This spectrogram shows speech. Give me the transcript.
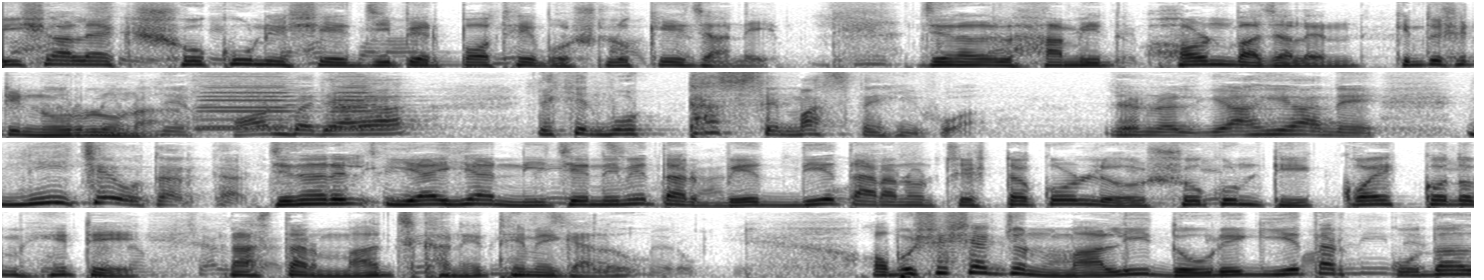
বিশাল এক শকুন এসে জিপের পথে বসলো কে জানে জেনারেল হামিদ হর্ন বাজালেন কিন্তু সেটি নড়ল না ने हॉर्न बजाया लेकिन वो टस से मस नहीं हुआ জেনারেল ইয়াহিয়া নিচে জেনারেল ইয়াহিয়া নিচে নেমে তার বেদ দিয়ে তাড়ানোর চেষ্টা করলেও শকুনটি কয়েক কদম হেঁটে রাস্তার মাঝখানে থেমে গেল। অবশেষে একজন মালি দৌড়ে গিয়ে তার কোদাল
